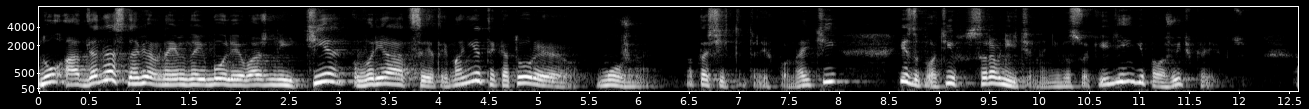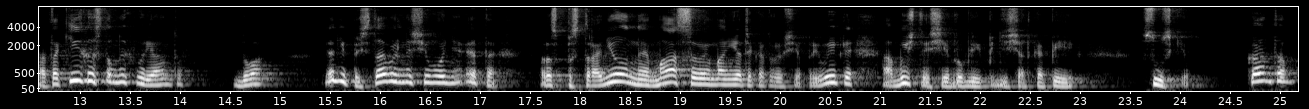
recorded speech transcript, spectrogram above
Ну, а для нас, наверное, наиболее важны те вариации этой монеты, которые можно относительно легко найти и, заплатив сравнительно невысокие деньги, положить в коллекцию. А таких основных вариантов два. И они представлены сегодня. Это распространенная массовая монета, к которой все привыкли, обычная 7 рублей 50 копеек с узким кантом,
